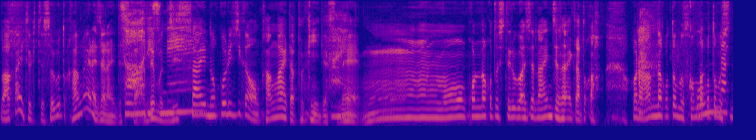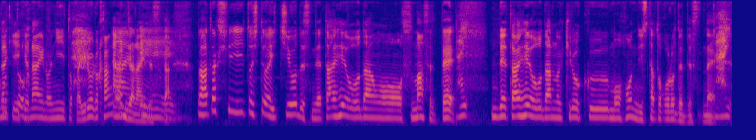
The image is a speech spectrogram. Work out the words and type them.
若いい時ってそういうこと考えないじゃないですか。でね、でも実際残り時間を考えた時にですね、はい、うんもうこんなことしてる場合じゃないんじゃないかとか、ほらあんなこともそんなこともしなきゃいけないのにとかいろいろ考えるじゃないですか。私としては一応ですね太平洋横断を済ませて、はい、で太平洋横断の記録も本にしたところでですね、はい、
